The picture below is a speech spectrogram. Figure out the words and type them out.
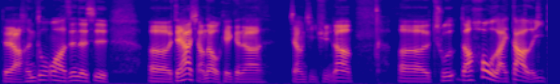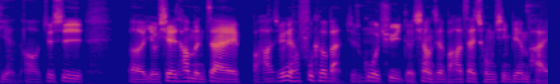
对啊，很多哇，真的是呃，等一下想到我可以跟大家讲几句。那呃，除然后后来大了一点哦，就是。呃，有些他们在把它有点像复刻版，就是过去的相声，把它再重新编排，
